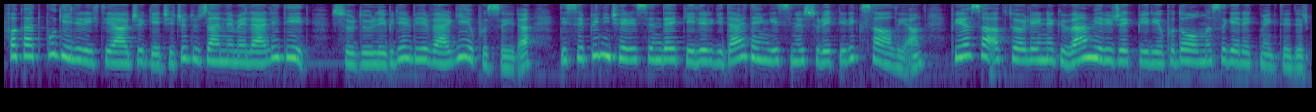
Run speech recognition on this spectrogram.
Fakat bu gelir ihtiyacı geçici düzenlemelerle değil, sürdürülebilir bir vergi yapısıyla, disiplin içerisinde gelir gider dengesine süreklilik sağlayan, piyasa aktörlerine güven verecek bir yapıda olması gerekmektedir.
